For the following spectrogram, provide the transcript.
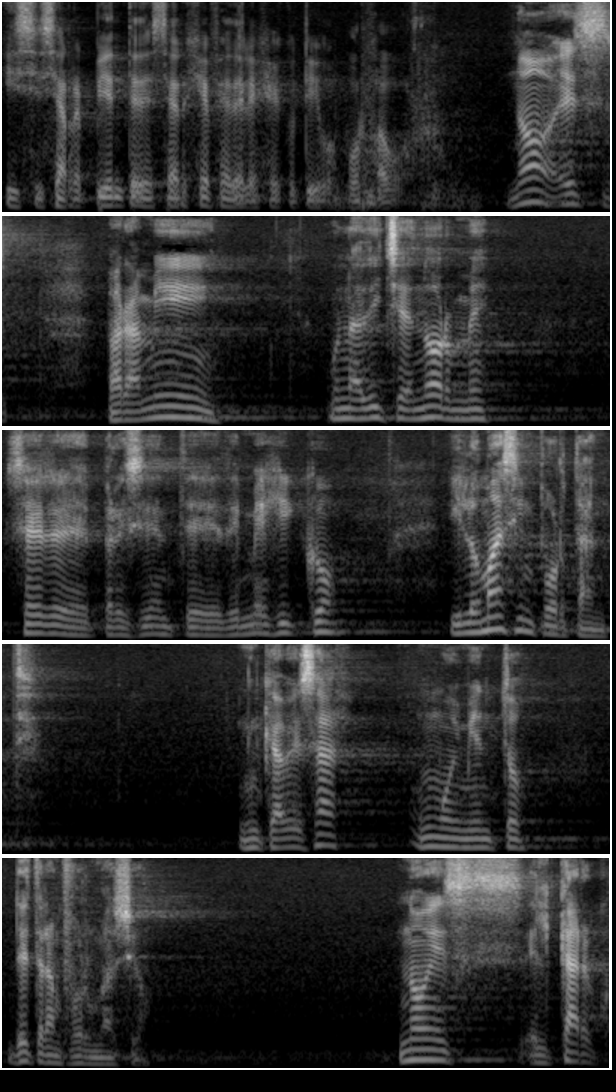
y si se arrepiente de ser jefe del Ejecutivo, por favor? No, es para mí una dicha enorme ser eh, presidente de México y lo más importante, encabezar un movimiento de transformación. No es el cargo,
